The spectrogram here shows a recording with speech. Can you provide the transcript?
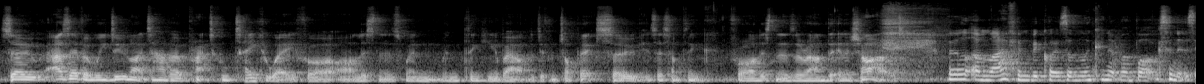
So, as ever, we do like to have a practical takeaway for our listeners when, when thinking about the different topics. So, is there something for our listeners around the inner child? Well, I'm laughing because I'm looking at my box and it's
